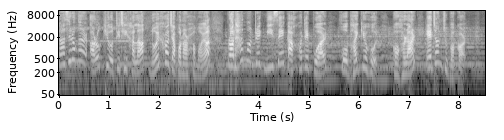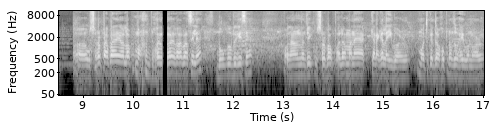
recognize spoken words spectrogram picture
কাজিৰঙাৰ আৰক্ষী অতিথিশালাত নৈশ যাপনৰ সময়ত প্ৰধানমন্ত্ৰীক নিচে কাষতে পোৱাৰ সৌভাগ্য হ'ল কহৰাৰ এজন যুৱকৰ। ওচৰৰ পৰা পাই অলপ মনত ভয় ভয় ভাৱ আছিলে বহু কবি গৈছে। প্ৰধানমন্ত্ৰীক ওচৰৰ পৰা পালে মানে কেনেকৈ লাগিব আৰু মইতো কেতিয়াও সপোনতো ভাবিব নোৱাৰোঁ।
